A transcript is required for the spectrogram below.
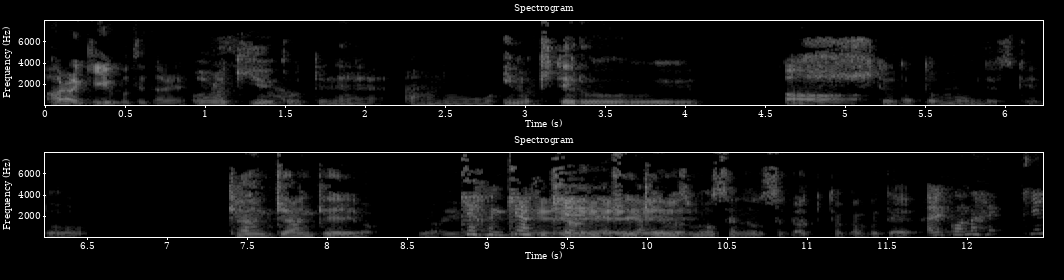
荒木優子って誰？荒木優子ってね、あの、今来てるああ。人だと思うんですけど、キャンキャン系よ。いわゆる。キャンキャンえーキャン系もう背のスラッと高くて、あれこの昨日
